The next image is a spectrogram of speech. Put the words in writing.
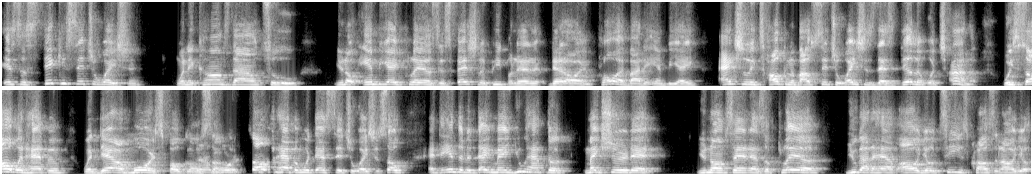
it's a sticky situation when it comes down to you know, NBA players, especially people that, that are employed by the NBA, actually talking about situations that's dealing with China. We saw what happened when Daryl Morey spoke on Daryl something. Morey. Saw what happened with that situation. So at the end of the day, man, you have to make sure that, you know what I'm saying, as a player, you got to have all your T's crossed and all your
